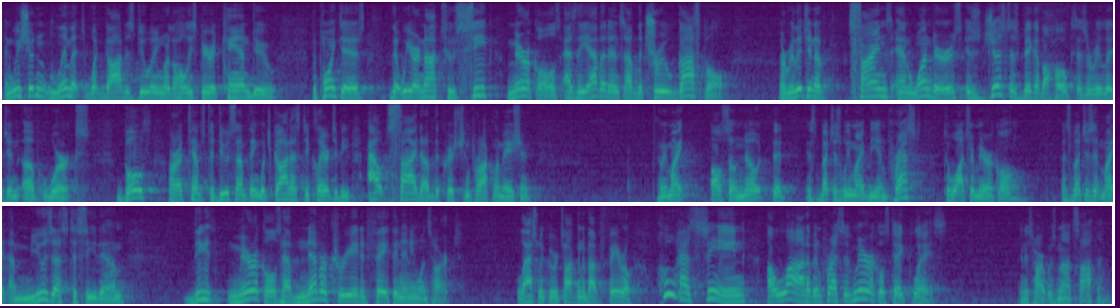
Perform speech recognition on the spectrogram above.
And we shouldn't limit what God is doing or the Holy Spirit can do. The point is that we are not to seek miracles as the evidence of the true gospel. A religion of signs and wonders is just as big of a hoax as a religion of works. Both are attempts to do something which God has declared to be outside of the Christian proclamation. And we might also note that as much as we might be impressed to watch a miracle, as much as it might amuse us to see them, these miracles have never created faith in anyone's heart. Last week we were talking about Pharaoh. Who has seen a lot of impressive miracles take place? And his heart was not softened.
